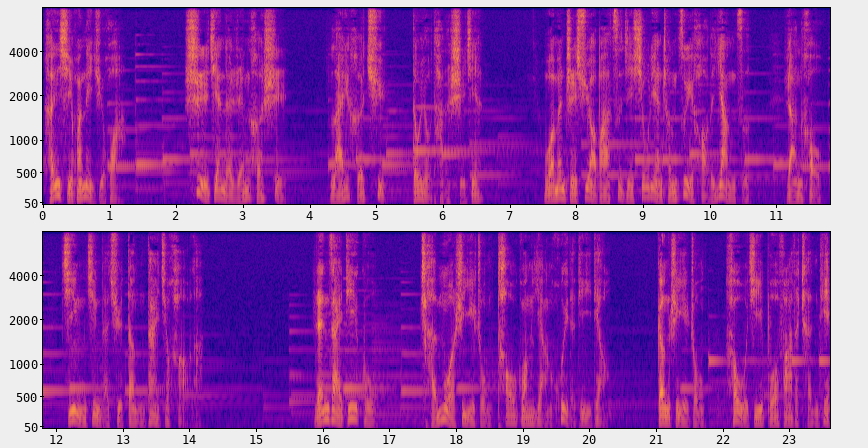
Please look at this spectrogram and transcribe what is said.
很喜欢那句话：“世间的人和事，来和去，都有它的时间。我们只需要把自己修炼成最好的样子，然后静静的去等待就好了。”人在低谷，沉默是一种韬光养晦的低调。更是一种厚积薄发的沉淀。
